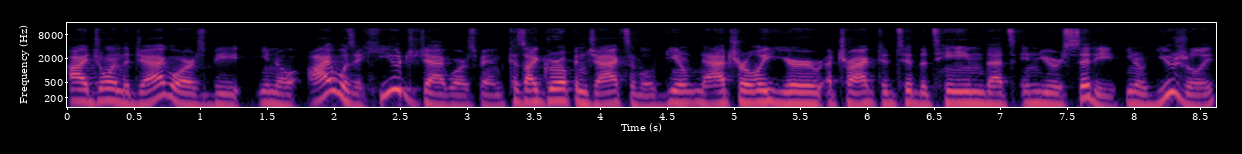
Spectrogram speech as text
I joined the Jaguars beat, you know, I was a huge Jaguars fan because I grew up in Jacksonville. You know, naturally you're attracted to the team that's in your city, you know, usually.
